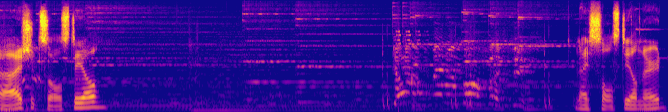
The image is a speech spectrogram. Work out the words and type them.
Uh, I should soul steal. Nice soul steal nerd.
